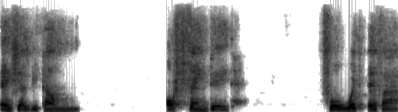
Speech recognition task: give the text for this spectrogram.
And she has become offended for whatever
